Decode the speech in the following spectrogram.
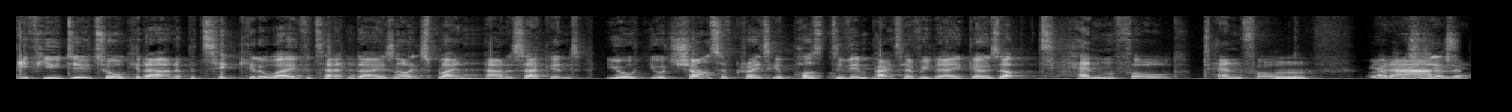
if you do talk it out in a particular way for 10 days, and I'll explain how in a second, your, your chance of creating a positive impact every day goes up tenfold. Tenfold. Mm. Get out of it.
